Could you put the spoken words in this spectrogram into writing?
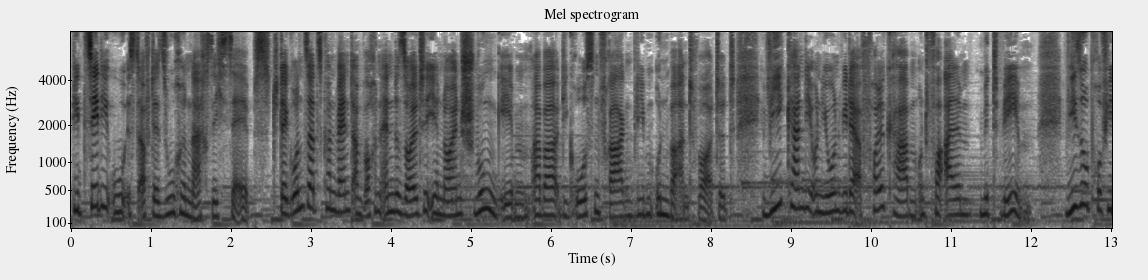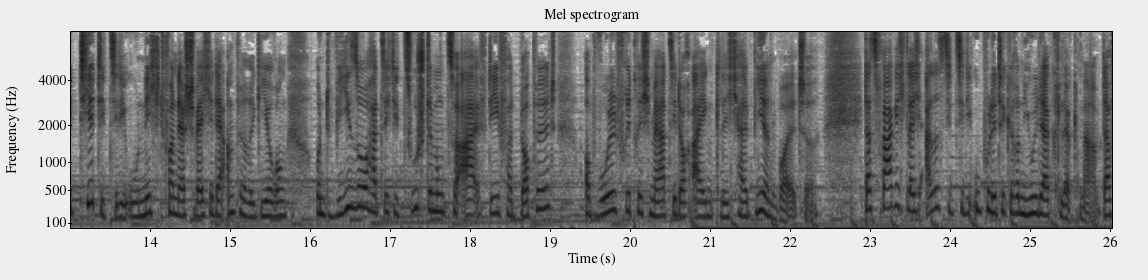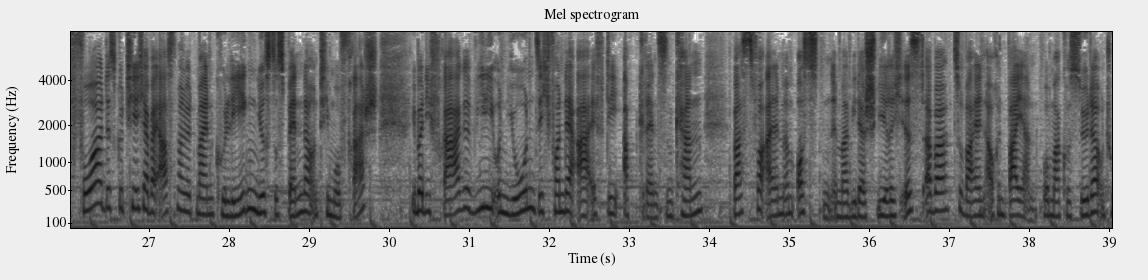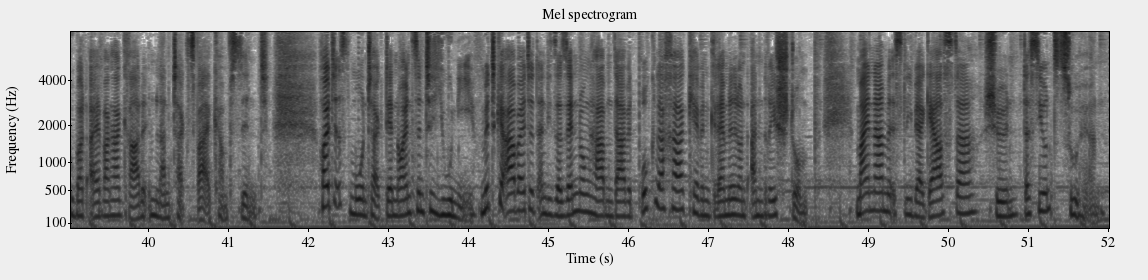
Die CDU ist auf der Suche nach sich selbst. Der Grundsatzkonvent am Wochenende sollte ihr neuen Schwung geben, aber die großen Fragen blieben unbeantwortet. Wie kann die Union wieder Erfolg haben und vor allem mit wem? Wieso profitiert die CDU nicht von der Schwäche der Ampelregierung und wieso hat sich die Zustimmung zur AfD verdoppelt, obwohl Friedrich Merz sie doch eigentlich halbieren wollte? Das frage ich gleich alles die CDU-Politikerin Julia Klöckner. Davor diskutiere ich aber erstmal mit meinen Kollegen Justus Bender und Timo Frasch über die Frage, wie die Union sich von der AfD abgrenzen kann, was vor allem im Osten immer wieder schwierig ist, aber zuweilen auch in Bayern, wo Markus Söder und Hubert Aiwanger gerade im Landtagswahlkampf sind. Heute ist Montag, der 19. Juni. Mitgearbeitet an dieser Sendung haben David Brucklacher, Kevin Gremmel und André Stump. Mein Name ist Livia Gerster. Schön, dass Sie uns zuhören.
